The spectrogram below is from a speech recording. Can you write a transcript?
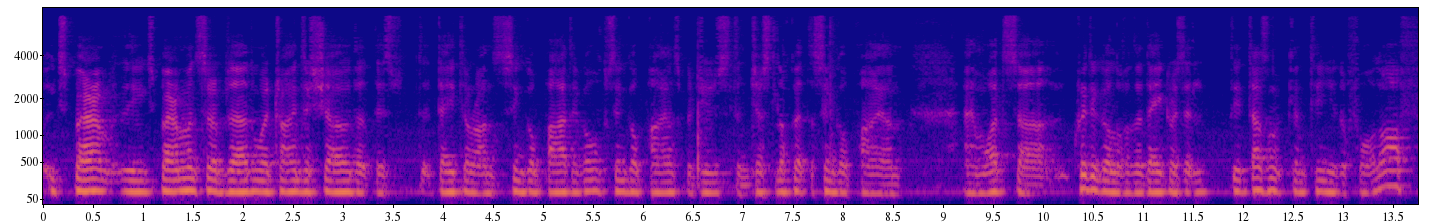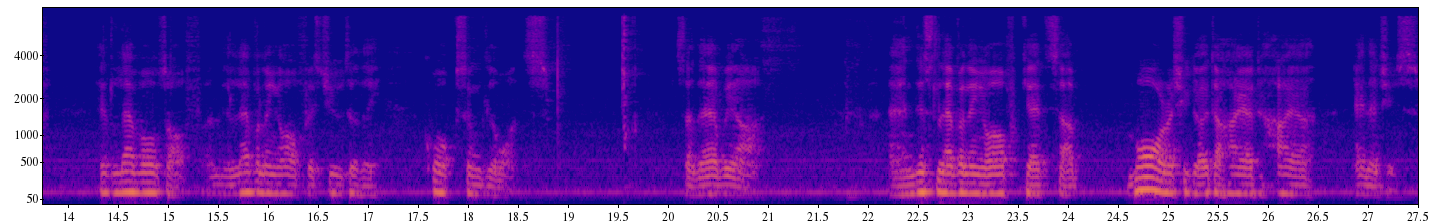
experiment. The experiments are observed, and we're trying to show that this data on single particle, single pions produced, and just look at the single pion and what's uh, critical of the data is that it doesn't continue to fall off, it levels off. And the leveling off is due to the quarks and gluons. So there we are. And this leveling off gets up more as you go to higher higher energies.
